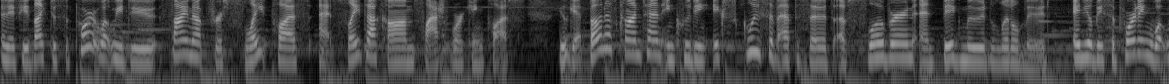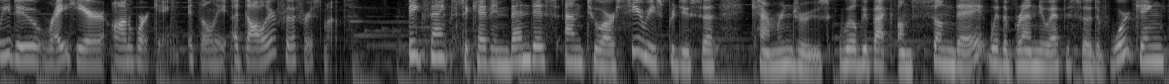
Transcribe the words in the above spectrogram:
And if you'd like to support what we do, sign up for Slate Plus at slate.com slash working plus. You'll get bonus content, including exclusive episodes of Slow Burn and Big Mood, Little Mood. And you'll be supporting what we do right here on Working. It's only a dollar for the first month. Big thanks to Kevin Bendis and to our series producer, Cameron Drews. We'll be back on Sunday with a brand new episode of Working,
